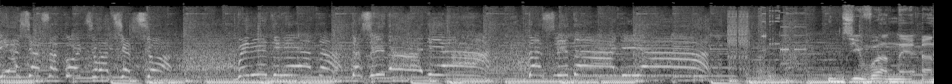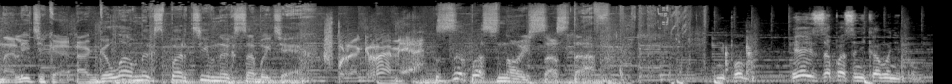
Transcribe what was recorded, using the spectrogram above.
Я сейчас закончу вообще все. Вы видели это? До свидания! До свидания! Диванная аналитика о главных спортивных событиях. Программе «Запасной состав». Не помню. Я из запаса никого не помню.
